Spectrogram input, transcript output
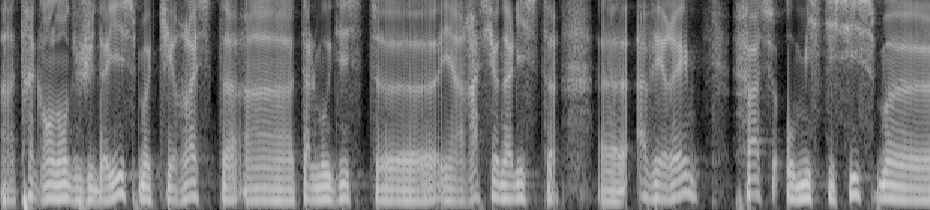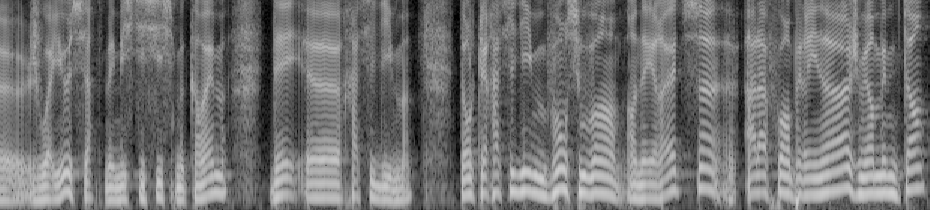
un très grand nom du judaïsme qui reste un talmudiste euh, et un rationaliste avéré face au mysticisme joyeux, certes, mais mysticisme quand même, des chassidim. Donc les chassidim vont souvent en Eretz, à la fois en pèlerinage, mais en même temps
